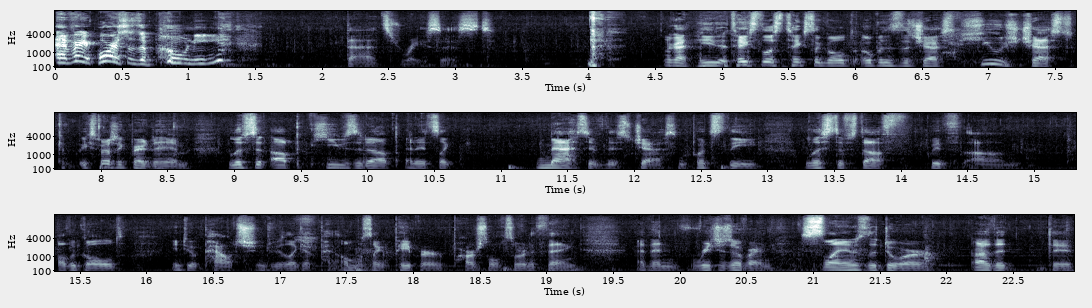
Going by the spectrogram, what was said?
Every horse is a pony. That's racist. okay, he takes the list, takes the gold, opens the chest, huge chest, especially compared to him. Lifts it up, heaves it up, and it's like massive. This chest, and puts the list of stuff with um, all the gold into a pouch, into like a almost like a paper parcel sort of thing, and then reaches over and slams the door, uh, the the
